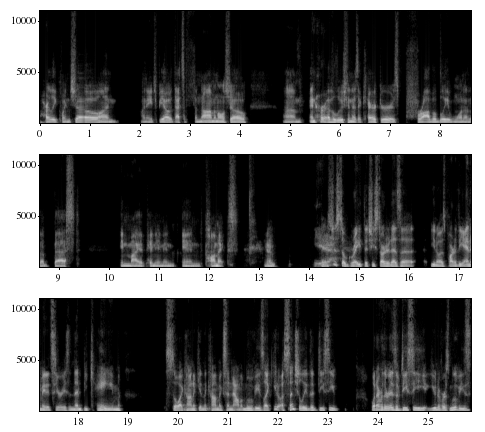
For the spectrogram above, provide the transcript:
Harley Quinn show on on HBO. That's a phenomenal show. Um, and her evolution as a character is probably one of the best, in my opinion, in in comics. You know, yeah, and it's just so great that she started as a you know as part of the animated series and then became so iconic in the comics and now the movies. Like you know, essentially the DC, whatever there is of DC universe movies,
